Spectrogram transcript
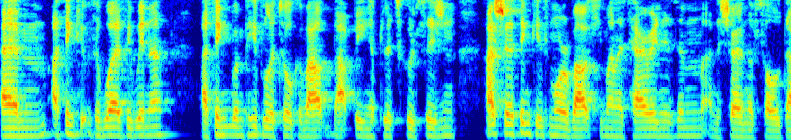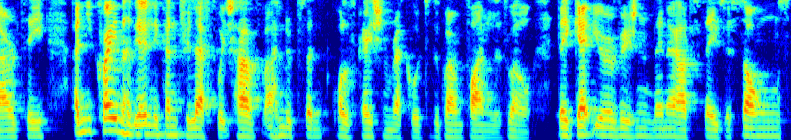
Um, I think it was a worthy winner. I think when people are talking about that being a political decision, actually, I think it's more about humanitarianism and a showing of solidarity. And Ukraine are the only country left which have a 100% qualification record to the grand final as well. They get Eurovision, they know how to stage their songs,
